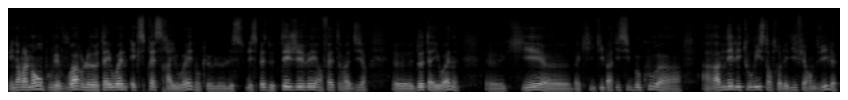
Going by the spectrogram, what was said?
Mais normalement, on pouvait voir le Taiwan Express Railway, donc euh, l'espèce de TGV en fait, va dire, euh, de Taïwan, qui est bah, qui, participe beaucoup à, ramener les touristes entre les différentes villes.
